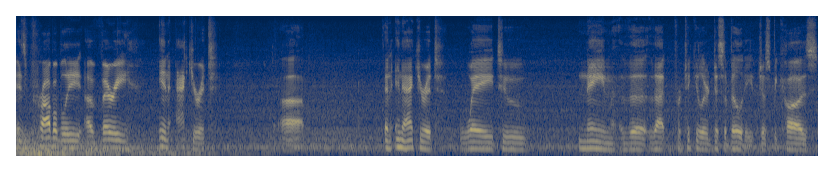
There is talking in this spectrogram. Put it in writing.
is probably a very inaccurate, uh, an inaccurate way to name the that particular disability, just because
